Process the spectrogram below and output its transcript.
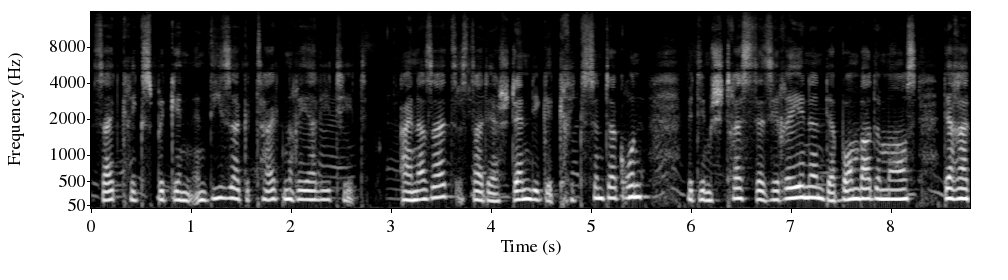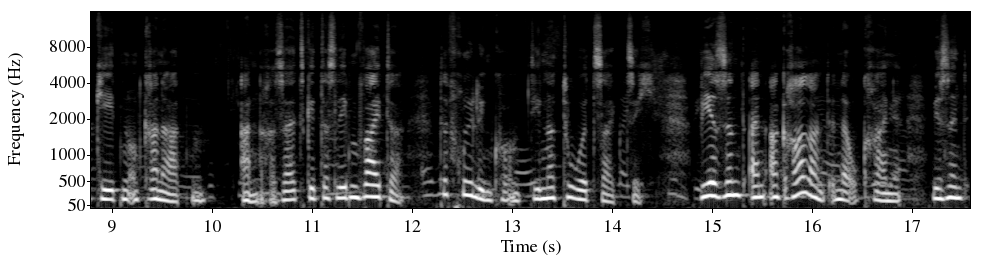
seit Kriegsbeginn in dieser geteilten Realität. Einerseits ist da der ständige Kriegshintergrund mit dem Stress der Sirenen, der Bombardements, der Raketen und Granaten. Andererseits geht das Leben weiter. Der Frühling kommt, die Natur zeigt sich. Wir sind ein Agrarland in der Ukraine. Wir sind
